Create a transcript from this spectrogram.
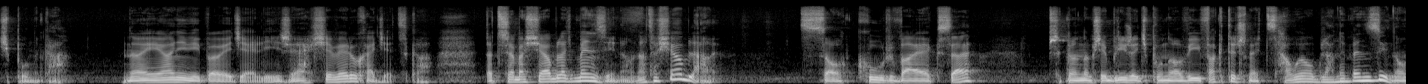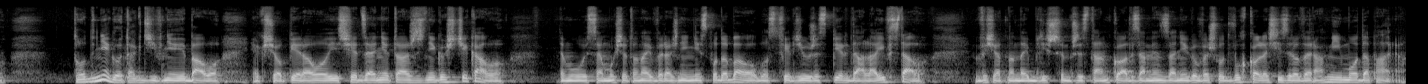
Ćpunka. No i oni mi powiedzieli, że jak się wyrucha dziecko, to trzeba się oblać benzyną. No to się oblałem. Co, kurwa ekse? Przyglądam się bliżej ćpunowi i faktycznie cały oblany benzyną. To od niego tak dziwnie jebało. Jak się opierało jej siedzenie, to aż z niego ściekało. Temu łysemu się to najwyraźniej nie spodobało, bo stwierdził, że spierdala i wstał. Wysiadł na najbliższym przystanku, a w zamian za niego weszło dwóch kolesi z rowerami i młoda para.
